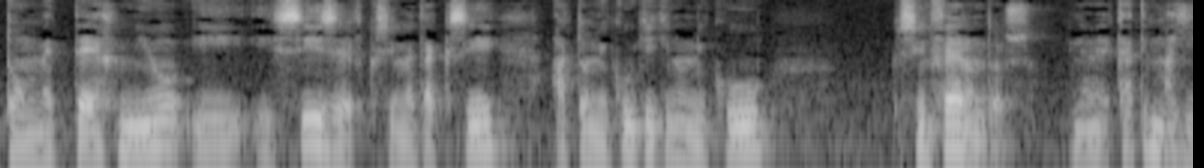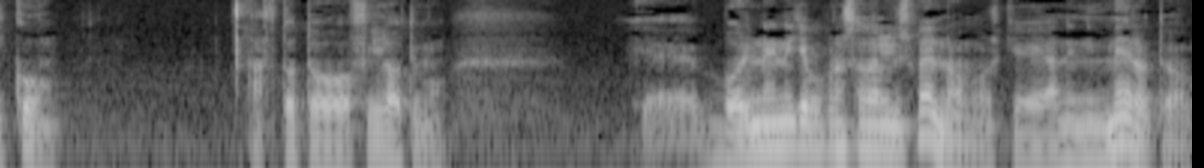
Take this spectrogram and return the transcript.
το μετέχνιο, η, η σύζευξη μεταξύ ατομικού και κοινωνικού συμφέροντος. Είναι κάτι μαγικό αυτό το φιλότιμο. Ε, μπορεί να είναι και αποπροσανατολισμένο όμως και ανενημέρωτο.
